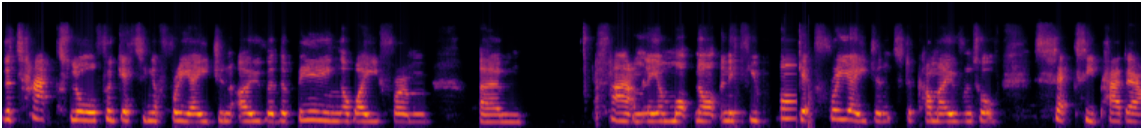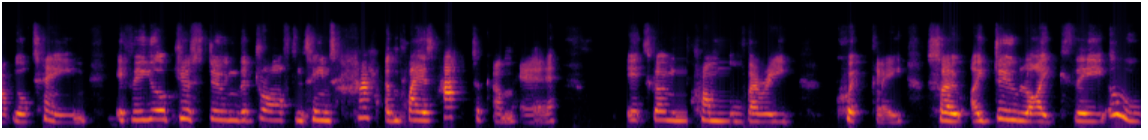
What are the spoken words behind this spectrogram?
the tax law for getting a free agent over, the being away from um, family and whatnot, and if you can't get free agents to come over and sort of sexy pad out your team, if you're just doing the draft and teams have and players have to come here, it's going to crumble very quickly. So I do like the oh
